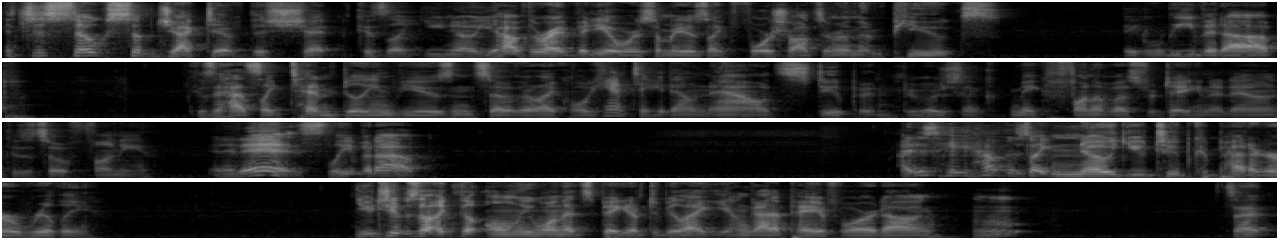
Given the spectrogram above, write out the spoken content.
It's just so subjective, this shit. Because, like, you know, you have the right video where somebody does like four shots and then pukes. They leave it up because it has like 10 billion views. And so they're like, well, we can't take it down now. It's stupid. People are just to make fun of us for taking it down because it's so funny. And it is. Leave it up. I just hate how there's like no YouTube competitor, really. YouTube's like the only one that's big enough to be like, you don't got to pay for it, dog. Hmm? Is that.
